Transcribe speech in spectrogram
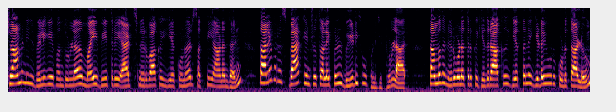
ஜாமீனில் வெளியே வந்துள்ள மை வி த்ரீ ஆட்ஸ் நிர்வாக இயக்குனர் சக்தி ஆனந்தன் தலைவர் பேக் என்ற தலைப்பில் வீடியோ வெளியிட்டுள்ளார். தமது நிறுவனத்திற்கு எதிராக எத்தனை இடையூறு கொடுத்தாலும்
